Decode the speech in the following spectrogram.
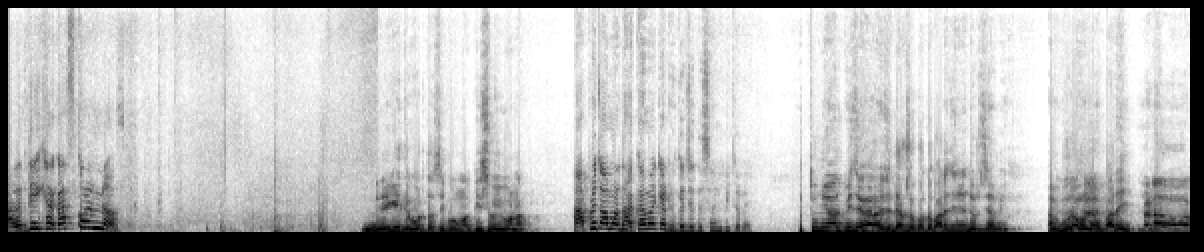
আরে দেখা কাজ করেন না। দেখেই তো করতেছি বৌমা কিছু হইব না। আপনি তো আমার ধাক্কা মাকে ঢুকে যেতেছেন ভিতরে। তুমি আর পিছিয়ে খারাপ হয়েছে দেখছ কত ভারী জিনিস ধরছি আমি। আমি বুড়া মানুষ আমি পারি। ম্যাডাম আমার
